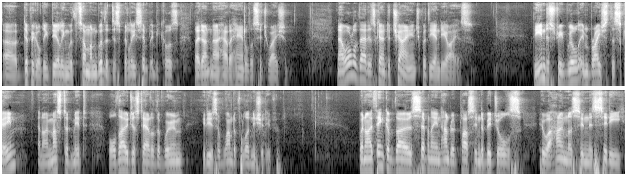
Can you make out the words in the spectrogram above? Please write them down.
uh, difficulty dealing with someone with a disability simply because they don't know how to handle the situation. Now, all of that is going to change with the NDIS. The industry will embrace the scheme, and I must admit, although just out of the womb, it is a wonderful initiative. When I think of those 1,700 plus individuals who are homeless in this city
